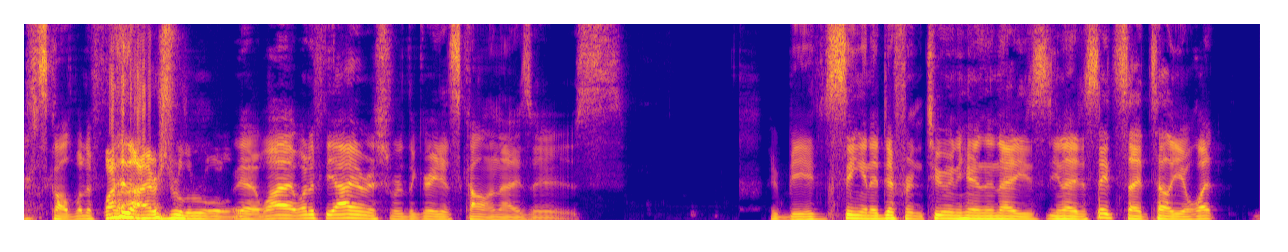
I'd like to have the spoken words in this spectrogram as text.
It's called "What if Why the, the Irish rule the rule? yeah why what if the Irish were the greatest colonizers? We'd be singing a different tune here in the United United States. I tell you what.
